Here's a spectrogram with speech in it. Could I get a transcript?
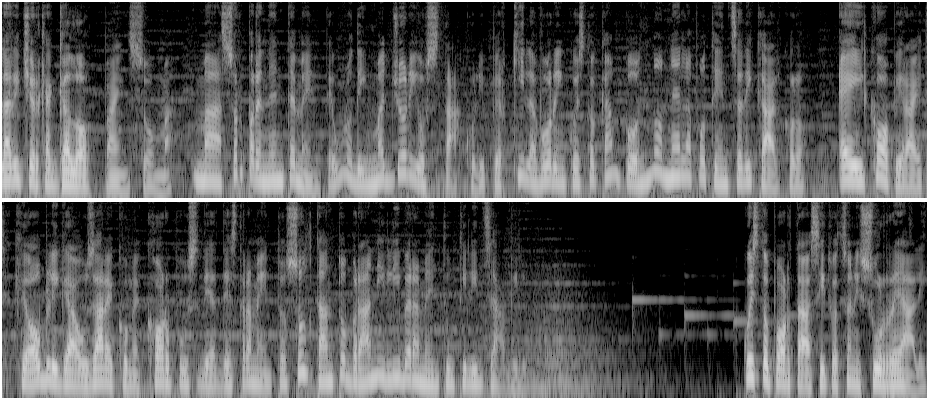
La ricerca galoppa, insomma, ma sorprendentemente uno dei maggiori ostacoli per chi lavora in questo campo non è la potenza di calcolo, è il copyright che obbliga a usare come corpus di addestramento soltanto brani liberamente utilizzabili. Questo porta a situazioni surreali,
